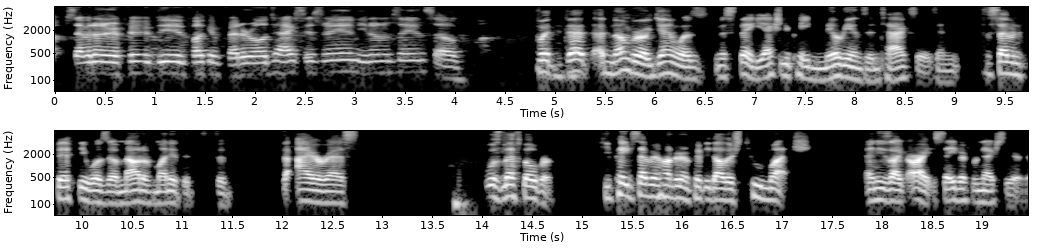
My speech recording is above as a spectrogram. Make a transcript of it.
up 750 in fucking federal taxes, man. You know what I'm saying? So But that uh, number again was mistake. He actually paid millions in taxes, and the 750 was the amount of money that the, the IRS was left over. He paid 750 dollars too much, and he's like, "All right, save it for next year."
